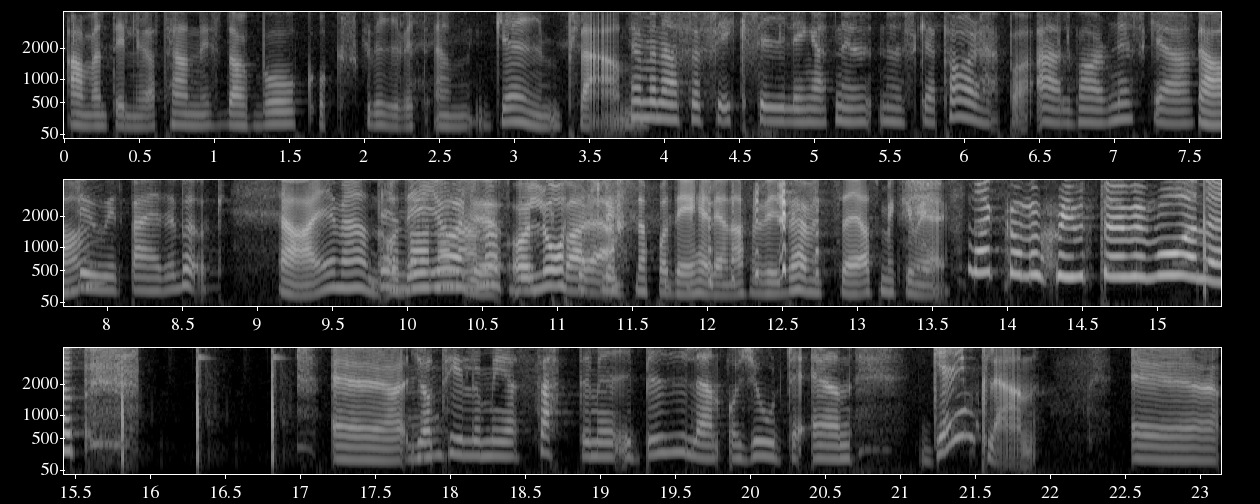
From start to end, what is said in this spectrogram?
använt din lilla tennisdagbok och skrivit en gameplan. Ja men alltså fick feeling att nu, nu ska jag ta det här på allvar, nu ska jag Ja. do it by the book. Jajamän, och det gör du. Och låt oss bara. lyssna på det, Helena, för vi behöver inte säga så mycket mer. Snacka om att skjuta över målet! Eh, Jag till och med satte mig i bilen och gjorde en gameplan eh,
